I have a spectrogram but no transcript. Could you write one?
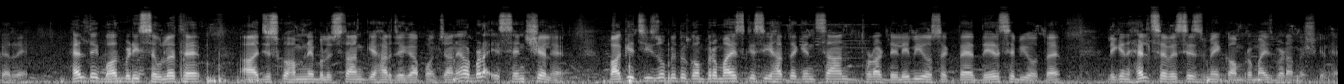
کر رہے ہیں۔ ہیلتھ ایک بہت بڑی سہولت ہے جس کو ہم نے بلوچستان کے ہر جگہ پہنچانا ہے اور بڑا اسینشیل ہے۔ باقی چیزوں پہ تو کمپرومائز کسی حد تک انسان تھوڑا ڈیلے بھی ہو سکتا ہے، دیر سے بھی ہوتا ہے، لیکن ہیلتھ سروسز میں کمپرومائز بڑا مشکل ہے۔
